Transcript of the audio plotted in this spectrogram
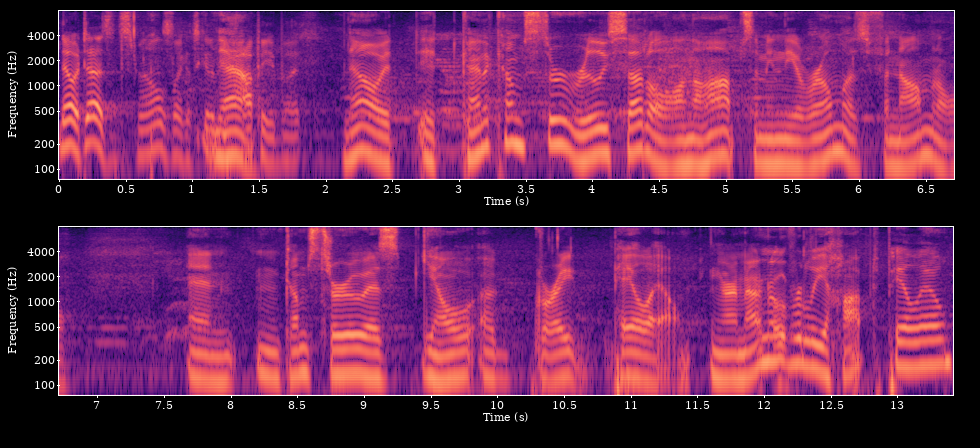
No, it does. It smells like it's gonna be Yeah. hoppy, but No, it, it kind of comes through really subtle on the hops. I mean, the aroma is phenomenal, and, and comes through as you know a great pale ale. You know, not an overly hopped pale ale.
